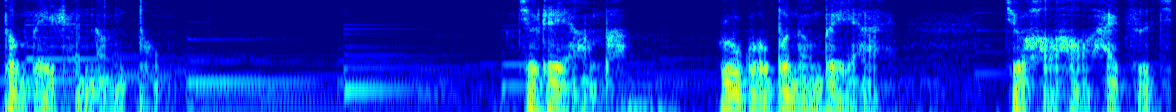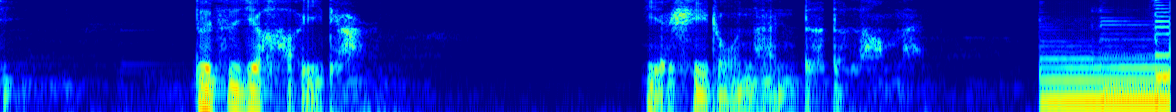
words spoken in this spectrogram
都没人能懂。就这样吧，如果不能被爱，就好好爱自己，对自己好一点也是一种难得的浪漫。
